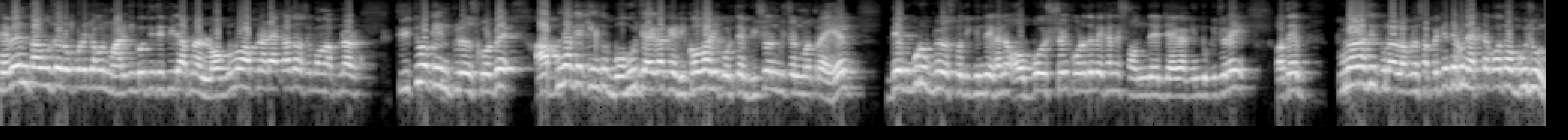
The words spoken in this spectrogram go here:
সেভেন্থ হাউসের উপরে যখন মার্গী গতিতে ফিরে আপনার লগ্ন আপনার একাদশ এবং আপনার তৃতীয়কে ইনফ্লুয়েন্স করবে, আপনাকে কিন্তু বহু জায়গাকে রিকভারি করতে ভীষণ ভীষণ মাত্রায় হেল্প দেবগুরু বৃহস্পতি কিন্তু এখানে অবশ্যই করে দেবে, এখানে সন্দেহের জায়গা কিন্তু কিছু নেই। অতএব তুলা রাশি তুলা লগ্ন সাপেক্ষে দেখুন, একটা কথা বুঝুন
